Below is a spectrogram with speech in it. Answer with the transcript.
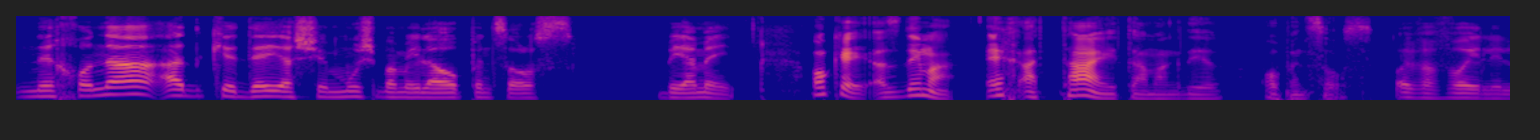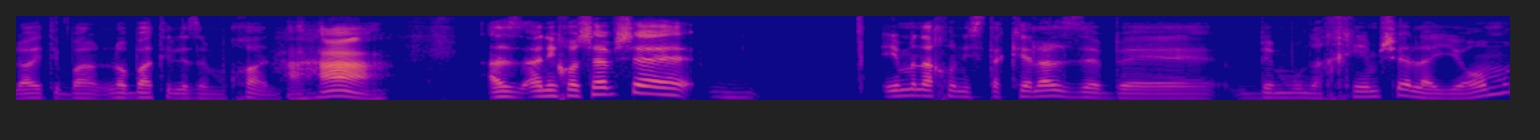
נכונה עד כדי השימוש במילה open source בימינו. אוקיי, אז דימה, איך אתה היית מגדיר open source? אוי ואבוי לי, לא, הייתי, לא באתי לזה מוכן. אהה, אז אני חושב שאם אנחנו נסתכל על זה במונחים של היום,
